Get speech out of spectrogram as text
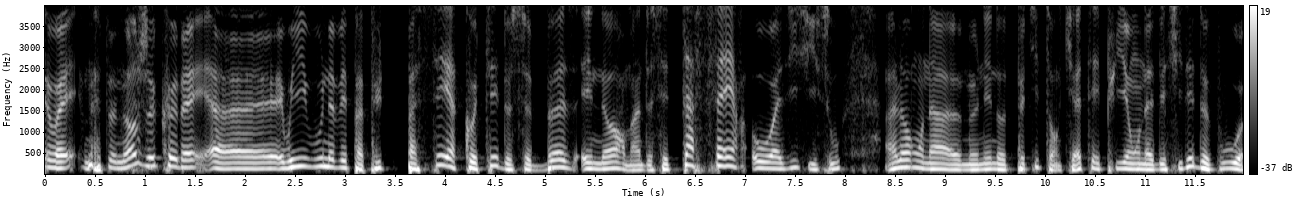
Ouais, maintenant je connais. Euh, oui, vous n'avez pas pu passer à côté de ce buzz énorme, hein, de cette affaire Oasis Issou. Alors on a euh, mené notre petite enquête et puis on a décidé de vous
